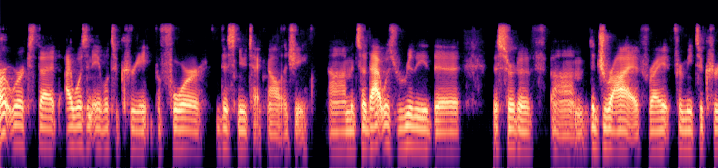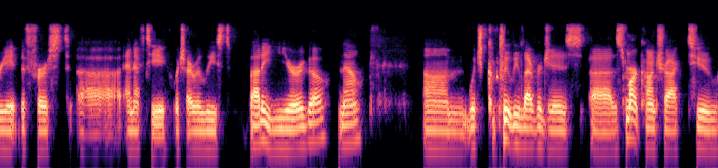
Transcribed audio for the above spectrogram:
artworks that I wasn't able to create before this new technology. Um, and so that was really the the sort of um, the drive, right, for me to create the first uh, NFT, which I released about a year ago now, um, which completely leverages uh, the smart contract to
